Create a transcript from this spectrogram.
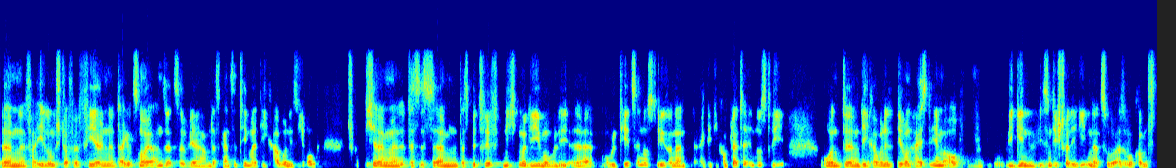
Veredelungsstoffe fehlen. Da gibt es neue Ansätze. Wir haben das ganze Thema Dekarbonisierung. Sprich, das ist, das betrifft nicht nur die äh, Mobilitätsindustrie, sondern eigentlich die komplette Industrie. Und ähm, Dekarbonisierung heißt eben auch, wie gehen, wie sind die Strategien dazu? Also wo kommt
